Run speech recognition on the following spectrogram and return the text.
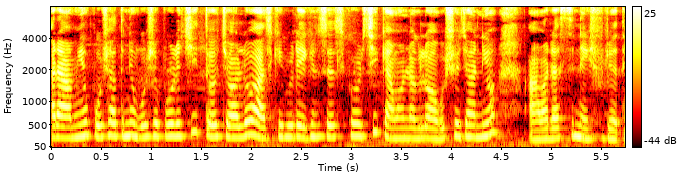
আর আমিও প্রসাদ নিয়ে বসে পড়েছি, তো চলো আজকে ভিডিও এখানে শেষ করছি। কেমন লাগল অবশ্যই জানিও। আবার আসছি নেক্সট ভিডিওতে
